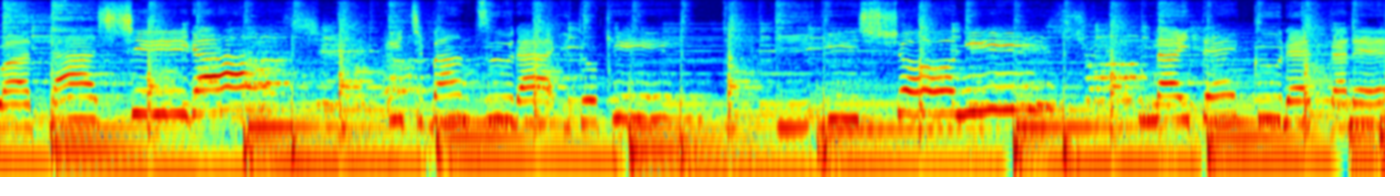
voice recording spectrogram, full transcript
私が一番辛い時一緒に泣いてくれたね。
